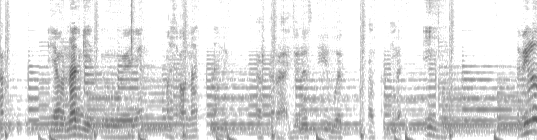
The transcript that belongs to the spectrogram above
amat ya onat gitu ya kan? Mas onat. Aduh aja udah sih buat rumah tangga iya. Tapi lu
